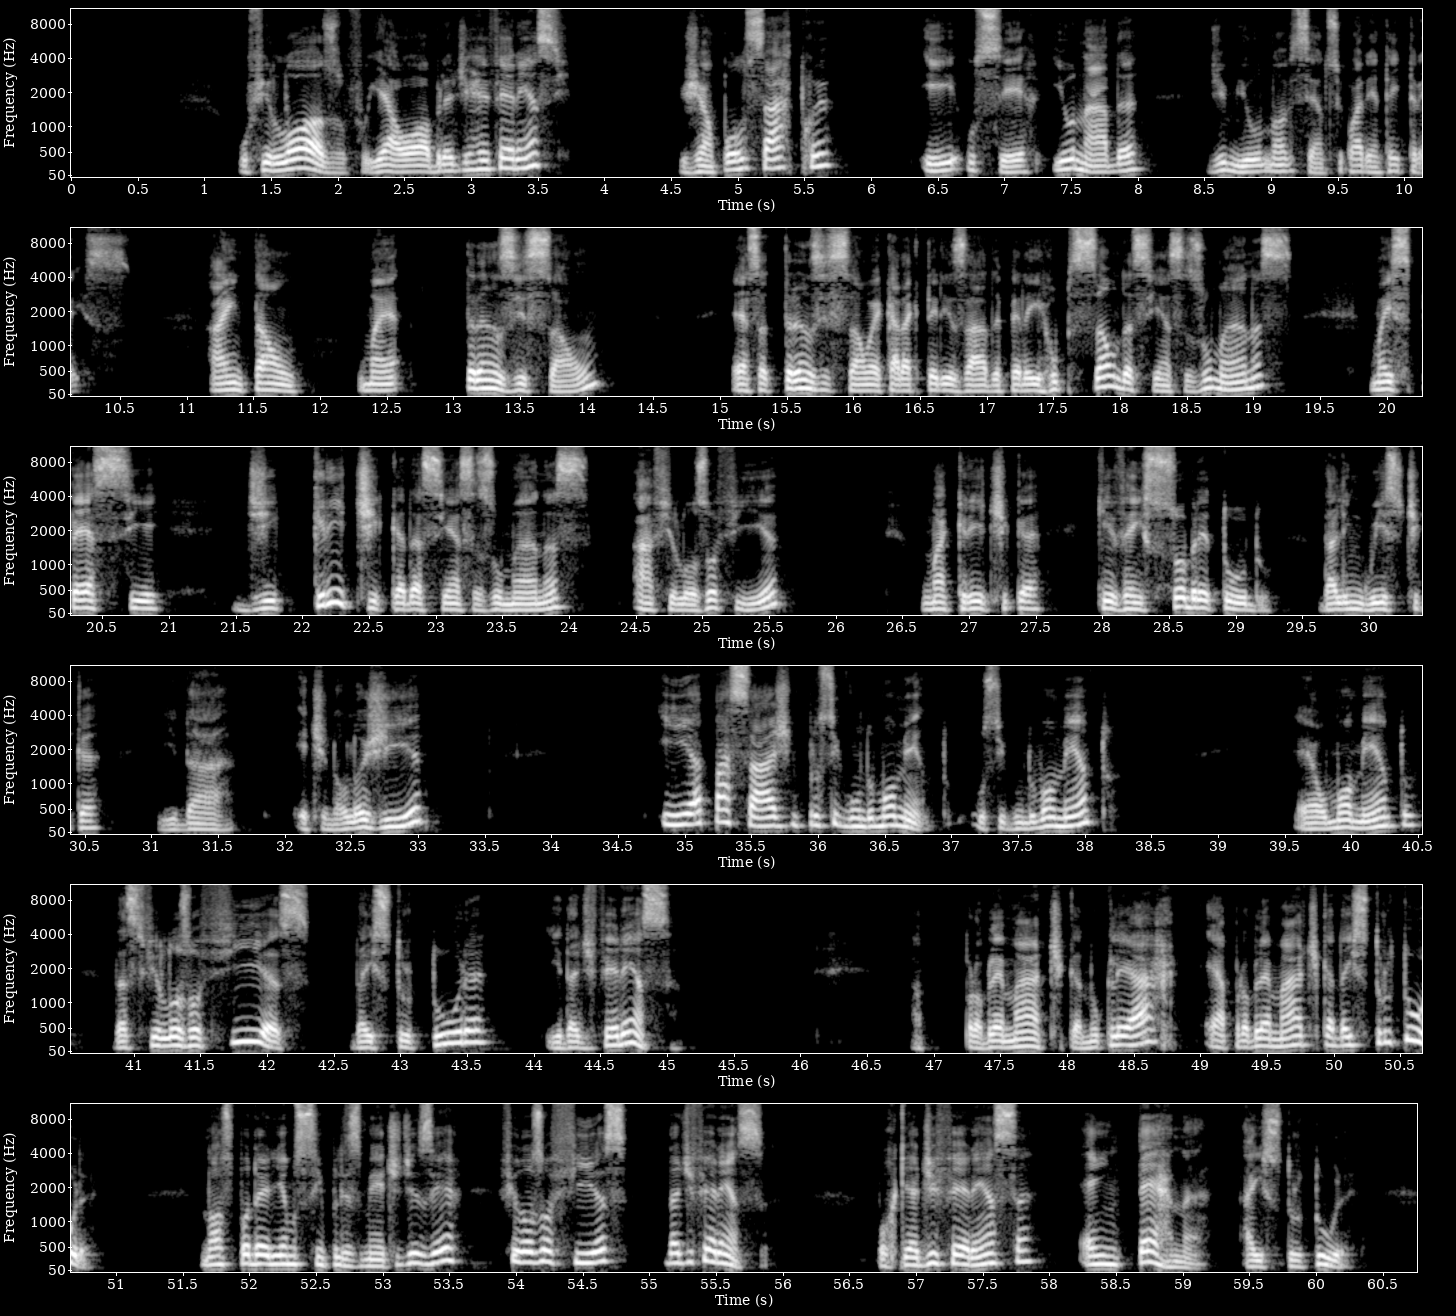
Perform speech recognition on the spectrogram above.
O filósofo e a obra de referência, Jean-Paul Sartre, e O Ser e o Nada, de 1943. Há então uma transição. Essa transição é caracterizada pela irrupção das ciências humanas, uma espécie de crítica das ciências humanas à filosofia, uma crítica que vem, sobretudo, da linguística e da etnologia, e a passagem para o segundo momento. O segundo momento é o momento das filosofias da estrutura e da diferença. A problemática nuclear é a problemática da estrutura. Nós poderíamos simplesmente dizer filosofias da diferença, porque a diferença é interna à estrutura.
